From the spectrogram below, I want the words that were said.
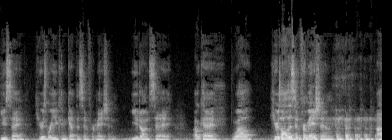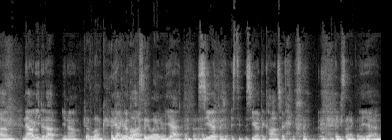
You say, here's where you can get this information. You don't say, okay, well, here's all this information. Um, now eat it up. You know. good luck Yeah. good, luck. see you later Yeah. see you at the see you at the concert. exactly Yeah.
